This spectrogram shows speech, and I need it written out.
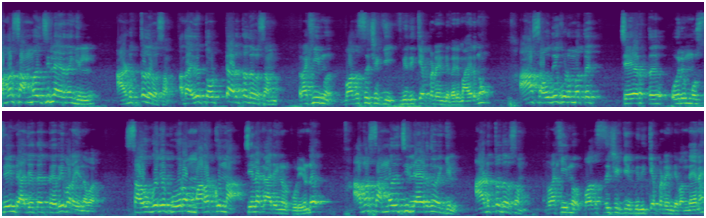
അവർ സമ്മതിച്ചില്ലായിരുന്നെങ്കിൽ അടുത്ത ദിവസം അതായത് തൊട്ടടുത്ത ദിവസം റഹീം വധശിക്ഷയ്ക്ക് വിധിക്കപ്പെടേണ്ടി വരുമായിരുന്നു. ആ സൗദി കുടുംബത്തെ ചേർത്ത് ഒരു മുസ്ലിം രാജ്യത്തെ തെറി പറയുന്നവർ സൗകര്യപൂർവം മറക്കുന്ന ചില കാര്യങ്ങൾ കൂടിയുണ്ട്. അവർ സമ്മതിച്ചില്ലായിരുന്നുവെങ്കിൽ അടുത്ത ദിവസം റഹീം വധശിക്ഷയ്ക്ക് വിധിക്കപ്പെടേണ്ടി വന്നേനെ.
